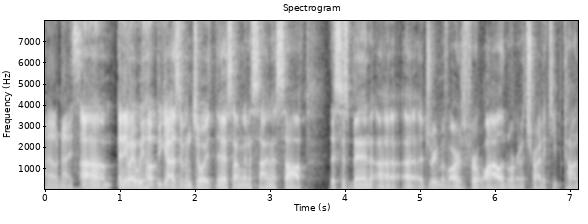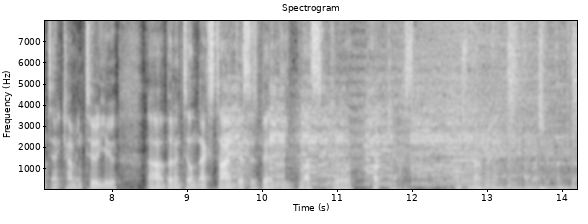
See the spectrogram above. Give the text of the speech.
Oh, nice. Um, anyway, we hope you guys have enjoyed this. I'm going to sign us off. This has been a, a dream of ours for a while, and we're going to try to keep content coming to you. Uh, but until next time, this has been the Bless Your Heart cast. Bless your heart, Mike. Bless your heart.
